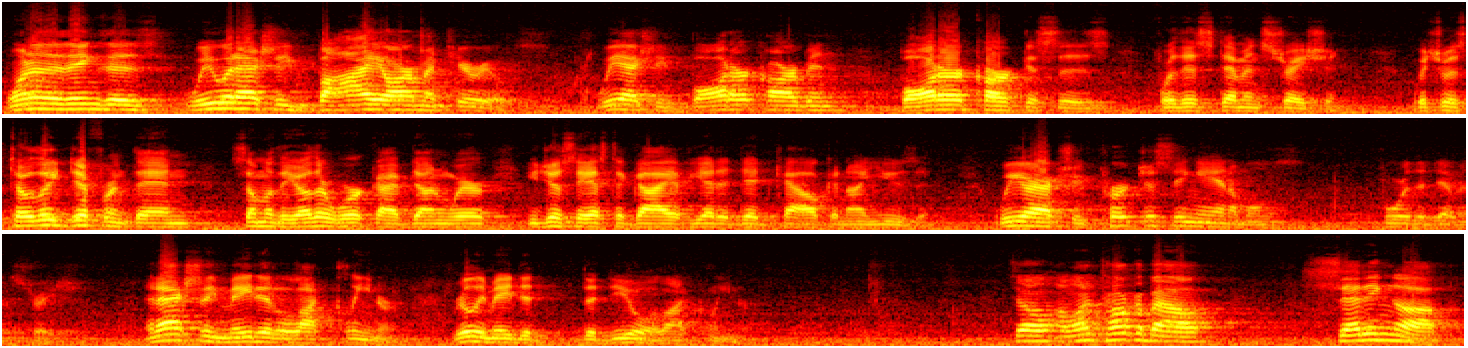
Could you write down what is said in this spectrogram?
one of the things is we would actually buy our materials. We actually bought our carbon, bought our carcasses for this demonstration, which was totally different than some of the other work I've done where you just asked a guy if he had a dead cow, can I use it? We are actually purchasing animals for the demonstration. And actually made it a lot cleaner. Really made the, the deal a lot cleaner. So I want to talk about setting up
